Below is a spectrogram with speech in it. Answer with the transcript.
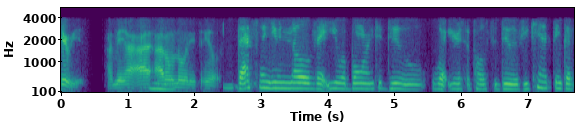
Period. I mean, I I, I don't know anything else. That's when you know that you were born to do what you're supposed to do. If you can't think of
